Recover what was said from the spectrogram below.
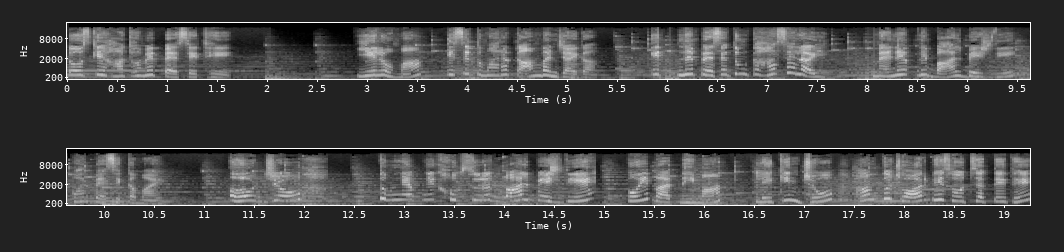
तो उसके हाथों में पैसे थे। ये लो माँ, इससे तुम्हारा काम बन जाएगा। इतने पैसे तुम कहाँ से लाई? मैंने अपने बाल बेच दिए और पैसे कमाए। जो तुमने अपने खूबसूरत बाल बेच दिए, कोई बात नहीं माँ, लेकिन जो हम कुछ और भी सोच सकते थे,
